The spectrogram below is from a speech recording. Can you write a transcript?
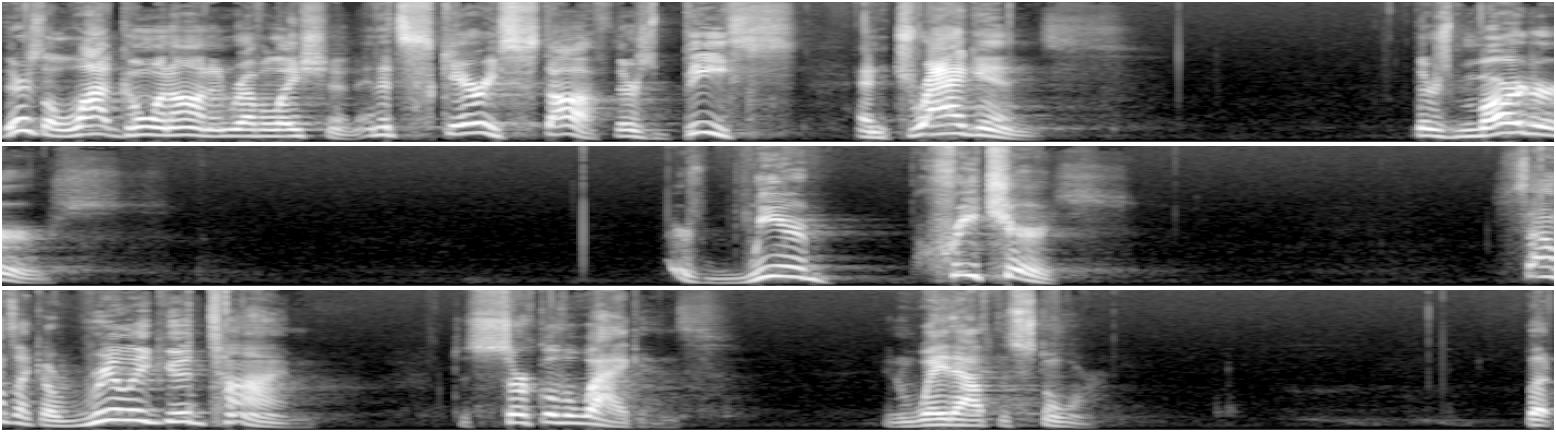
there's a lot going on in Revelation, and it's scary stuff. There's beasts and dragons, there's martyrs, there's weird creatures. Sounds like a really good time to circle the wagons and wait out the storm. But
